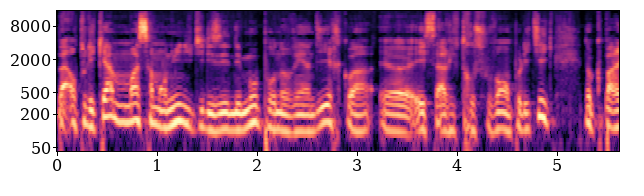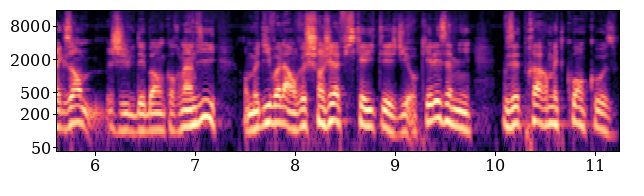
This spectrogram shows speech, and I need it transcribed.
Bah, en tous les cas, moi, ça m'ennuie d'utiliser des mots pour ne rien dire, quoi. Euh, et ça arrive trop souvent en politique. Donc, par exemple, j'ai eu le débat encore lundi. On me dit, voilà, on veut changer la fiscalité. Je dis, ok, les amis, vous êtes prêts à remettre quoi en cause?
